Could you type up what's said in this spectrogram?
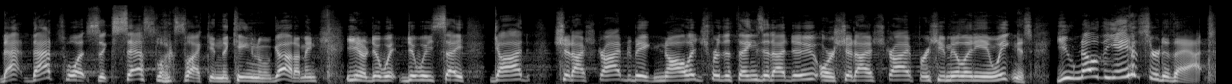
That, that's what success looks like in the kingdom of God. I mean, you know, do we, do we say, God, should I strive to be acknowledged for the things that I do, or should I strive for humility and weakness? You know the answer to that,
